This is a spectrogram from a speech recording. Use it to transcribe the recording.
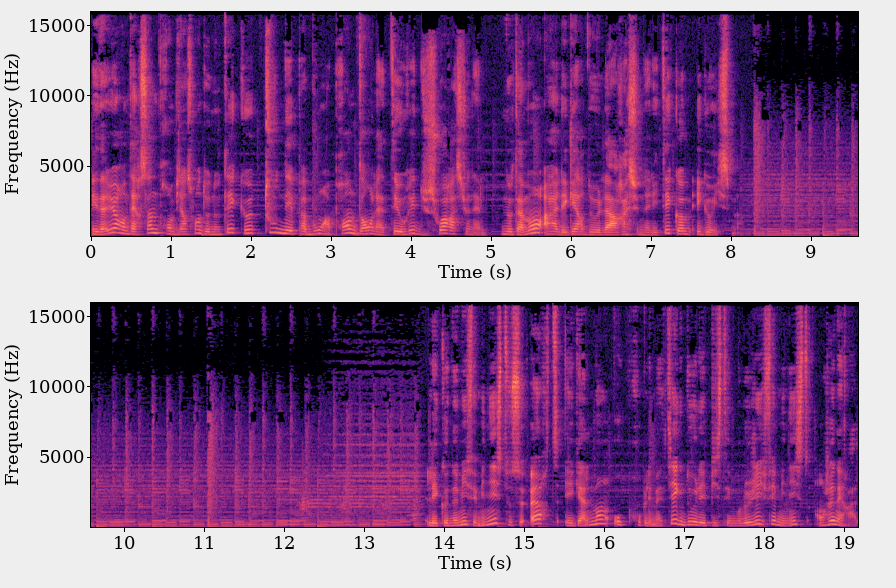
Et d'ailleurs, Anderson prend bien soin de noter que tout n'est pas bon à prendre dans la théorie du choix rationnel, notamment à l'égard de la rationalité comme égoïsme. L'économie féministe se heurte également aux problématiques de l'épistémologie féministe en général.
